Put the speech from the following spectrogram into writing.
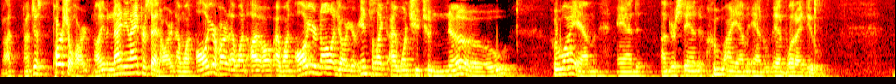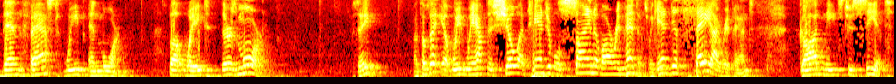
not, not just partial heart, not even 99% heart. I want all your heart. I want, I, I want all your knowledge, all your intellect. I want you to know who I am and understand who I am and, and what I do. Then fast, weep, and mourn. But wait, there's more. See? That's what I'm saying. We, we have to show a tangible sign of our repentance. We can't just say, I repent. God needs to see it.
